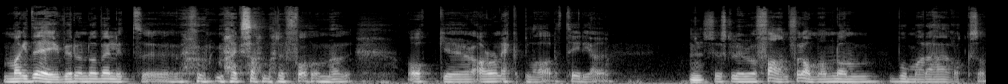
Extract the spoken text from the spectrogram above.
McDavid under väldigt uh, uppmärksammade former och Aaron Ekblad tidigare. Mm. Så det skulle vara fan för dem om de bommade här också.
